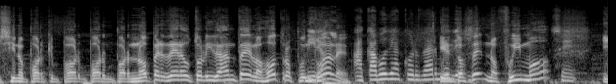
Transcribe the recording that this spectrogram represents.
sino porque, por, por, por no perder autoridad ante los otros puntuales. Mira, acabo de acordarme y entonces de... nos fuimos Sí. y,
